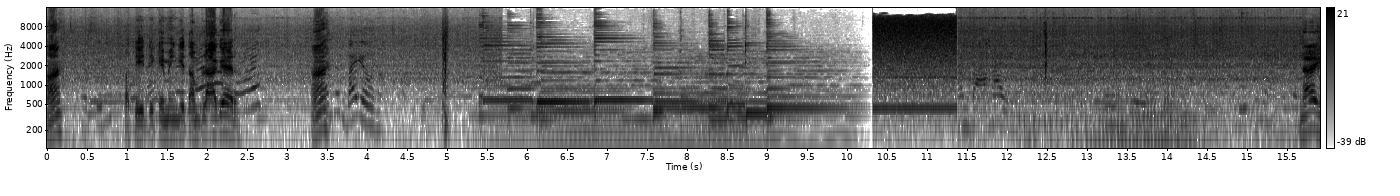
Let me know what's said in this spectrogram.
Ha? Patitikimin kitang vlogger. Ha? Ano ba yun? Nay,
